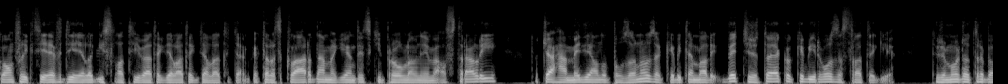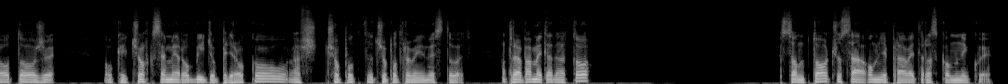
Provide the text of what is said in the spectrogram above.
Konflikty FDA, legislatíva a tak ďalej, tak ďalej. tak ďalej. Teraz Klarna má gigantický problém v Austrálii, to ťahá mediálnu pozornosť a keby tam mali, viete, že to je ako keby rôzna stratégia. Takže možno treba od toho, že OK, čo chceme robiť o 5 rokov a čo, čo potrebujeme investovať. A treba pamätať na to, som to, čo sa o mne práve teraz komunikuje.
